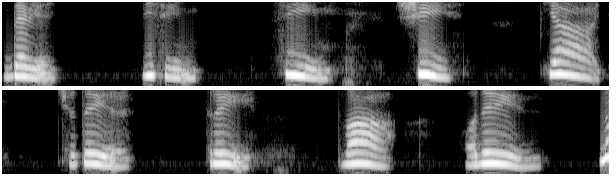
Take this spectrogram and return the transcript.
9, 8, 7, 6, 5, 4, 3, 2, 1, 0.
